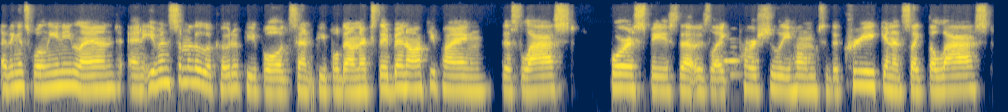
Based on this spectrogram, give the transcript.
I think it's Weelaunee land, and even some of the Lakota people had sent people down there, because they've been occupying this last forest space that was like partially home to the creek, and it's like the last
